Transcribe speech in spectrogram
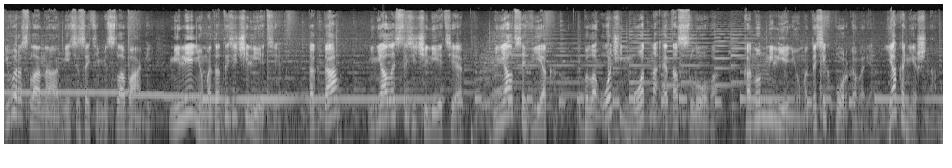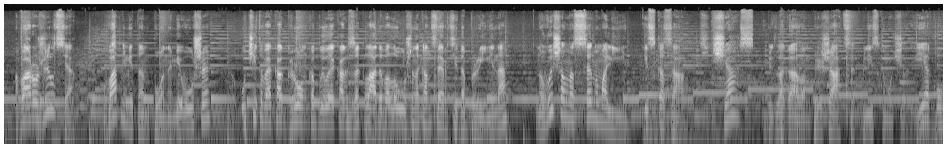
не выросла она вместе с этими словами. Миллениум — это тысячелетие. Тогда менялось тысячелетие, менялся век, и было очень модно это слово. Канон миллениума до сих пор говорят. Я, конечно, вооружился ватными тампонами в уши, учитывая, как громко было и как закладывало уши на концерте Добрынина, но вышел на сцену Малинин и сказал, сейчас предлагаю вам прижаться к близкому человеку,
